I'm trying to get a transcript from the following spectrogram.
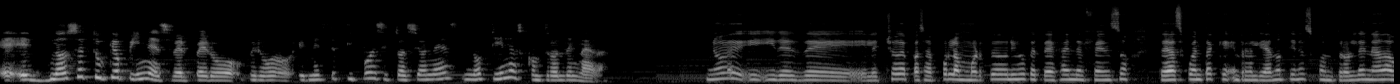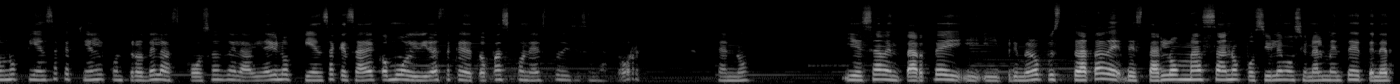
eh, eh, no sé tú qué opines, Ver, pero, pero en este tipo de situaciones no tienes control de nada. ¿no? Y, desde el hecho de pasar por la muerte de un hijo que te deja indefenso, te das cuenta que en realidad no tienes control de nada. Uno piensa que tiene el control de las cosas de la vida y uno piensa que sabe cómo vivir hasta que te topas con esto y dices, en la torre. O sea, no. Y es aventarte y, primero pues trata de, estar lo más sano posible emocionalmente, de tener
